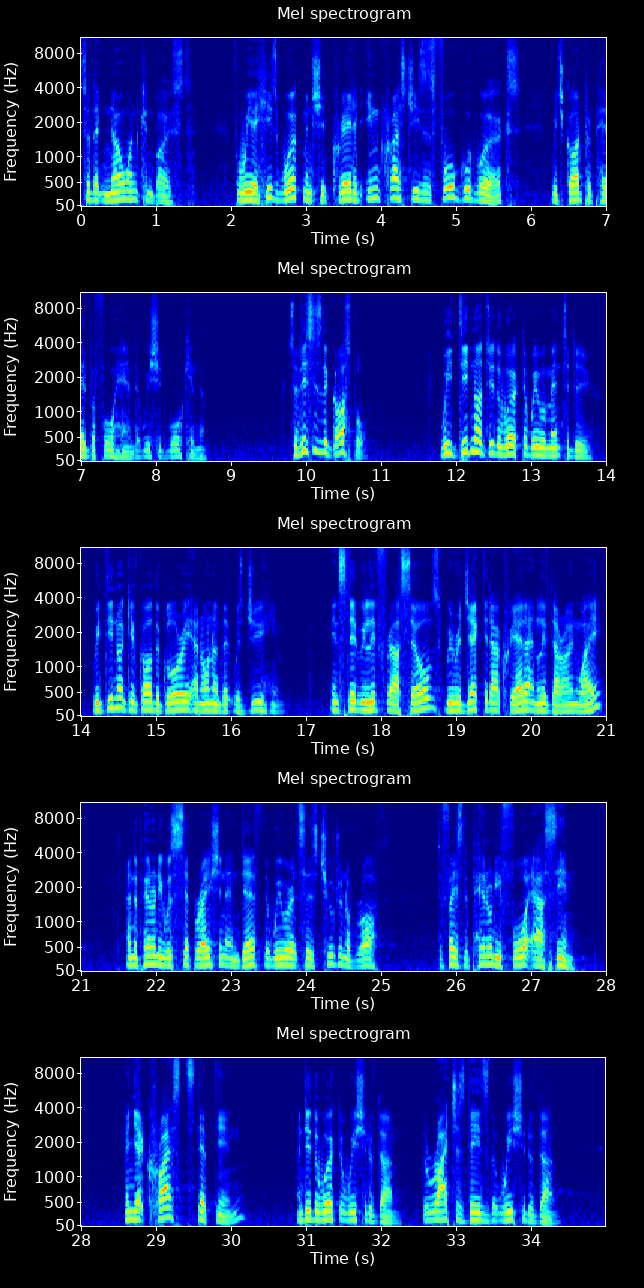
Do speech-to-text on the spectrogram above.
so that no one can boast. For we are his workmanship, created in Christ Jesus for good works which God prepared beforehand that we should walk in them. So, this is the gospel. We did not do the work that we were meant to do. We did not give God the glory and honor that was due him. Instead, we lived for ourselves. We rejected our Creator and lived our own way. And the penalty was separation and death, that we were, it says, children of wrath, to face the penalty for our sin. And yet, Christ stepped in and did the work that we should have done, the righteous deeds that we should have done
